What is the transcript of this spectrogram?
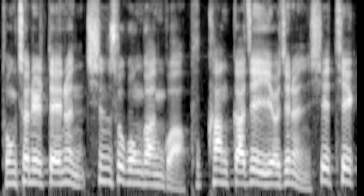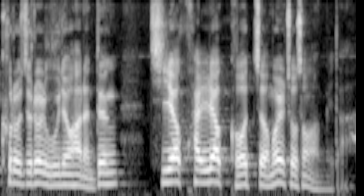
동천 일대에는 친수 공간과 북한까지 이어지는 시티 크루즈를 운영하는 등 지역 활력 거점을 조성합니다.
